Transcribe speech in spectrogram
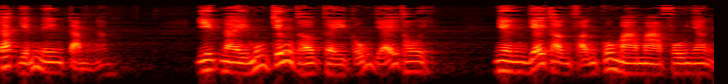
Trác Vĩnh Niên trầm ngâm. Việc này muốn chứng thực thì cũng dễ thôi. Nhưng với thân phận của ma ma phu nhân,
